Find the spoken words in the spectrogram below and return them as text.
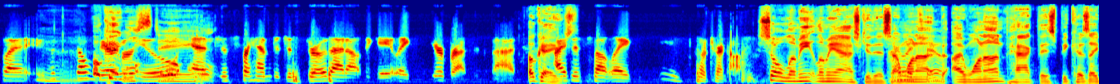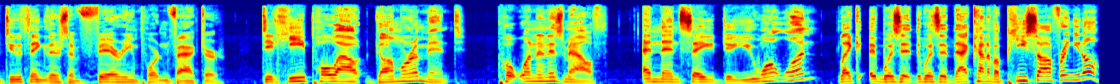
but it was Yeah. still Okay, very well- new, First and just for him to just throw that out the gate, like your breath is bad, okay. I just felt like mm, so turned off. So let me let me ask you this. I, I want to I want to unpack this because I do think there's a very important factor. Did he pull out gum or a mint, put one in his mouth, and then say, "Do you want one?" Like was it was it that kind of a peace offering? You know,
